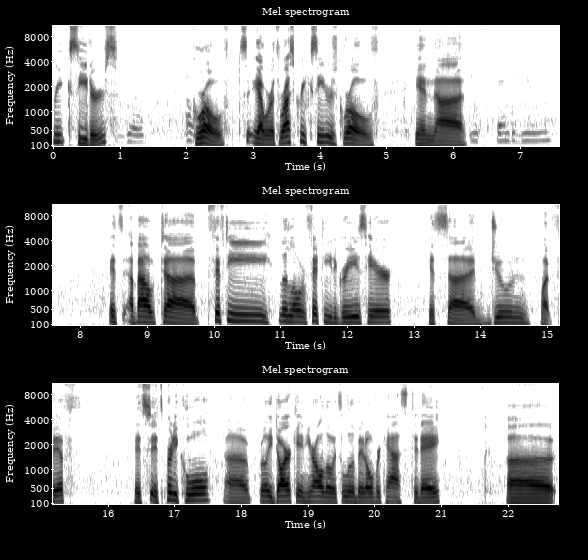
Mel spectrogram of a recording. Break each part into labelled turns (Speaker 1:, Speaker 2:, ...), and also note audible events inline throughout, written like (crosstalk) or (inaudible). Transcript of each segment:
Speaker 1: Creek Cedars
Speaker 2: Grove.
Speaker 1: Yeah, we're at Ross Creek Cedars Grove in, uh,
Speaker 2: It's
Speaker 1: it's about uh, 50, little over 50 degrees here. It's uh, June, what, 5th? It's, it's pretty cool, uh, really dark in here, although it's a little bit overcast today. Uh,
